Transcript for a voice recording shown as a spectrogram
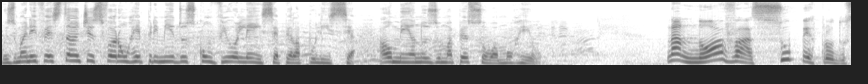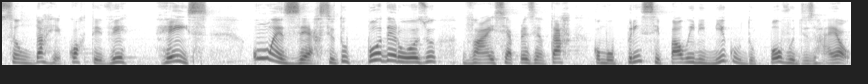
os manifestantes foram reprimidos com violência pela polícia. Ao menos uma pessoa morreu. Na nova superprodução da Record TV, Reis, um exército poderoso vai se apresentar como o principal inimigo do povo de Israel.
